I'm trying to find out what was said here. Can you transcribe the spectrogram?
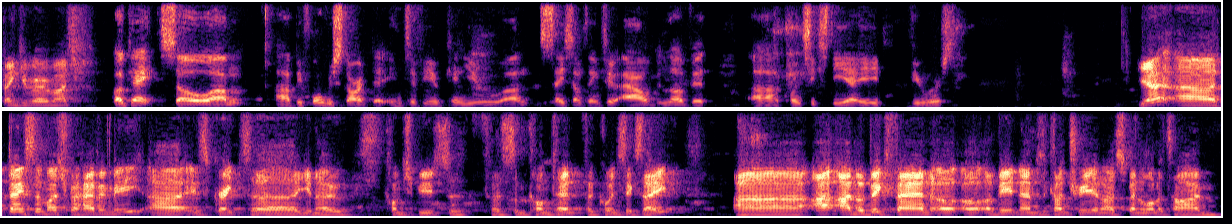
thank you very much. Okay, so um, uh, before we start the interview, can you um, say something to our beloved uh, Coin68 viewers? Yeah, uh, thanks so much for having me. Uh, it's great to, you know, contribute to, for some content for Coin68. Uh, I, am a big fan of, of, Vietnam as a country, and I've spent a lot of time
